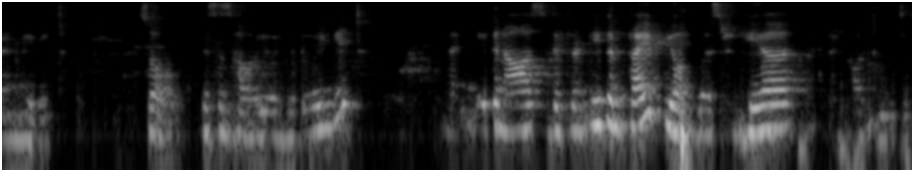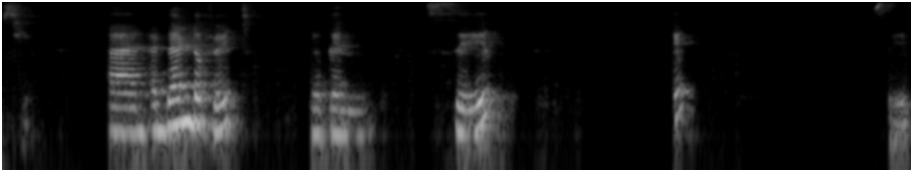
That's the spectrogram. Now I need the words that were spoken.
and give it. So this is how you will be doing it. And you can ask different, you can type your question here and alternatives here. And at the end of it, you can save. Okay. Save.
